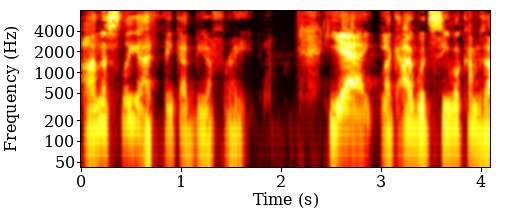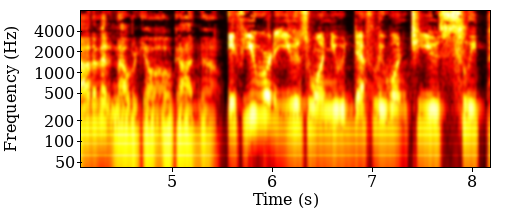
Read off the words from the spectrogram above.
honestly, I think I'd be afraid. yeah, Like I would see what comes out of it, and I would go, "Oh God, no!" if you were to use one, you would definitely want to use Sleep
